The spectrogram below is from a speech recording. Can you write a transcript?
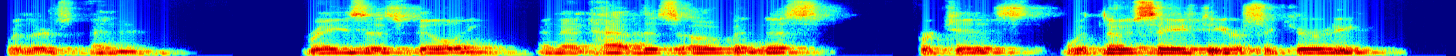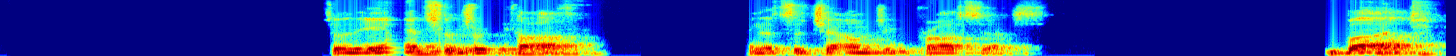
where there's and raise this building and then have this openness for kids with no safety or security. So the answers are tough and it's a challenging process. But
